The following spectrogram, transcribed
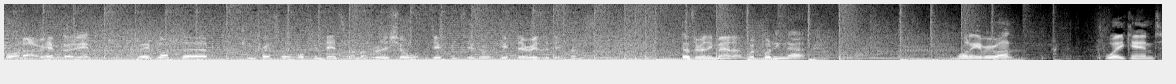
Oh no, we haven't got it in. We've got the compressor or condenser. I'm not really sure what the difference is or if there is a difference. It Doesn't really matter. We're putting that. Good morning everyone. It's weekend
